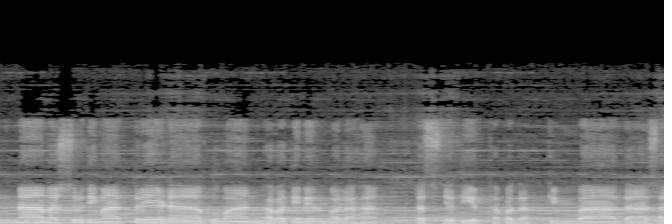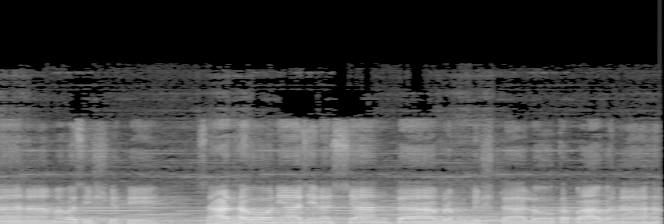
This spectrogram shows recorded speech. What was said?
यन्नामश्रुतिमात्रेण पुमान् भवति निर्मलः। तस्य तीर्थपदः किं वा दासानामवशिष्यते। साधवो न्यासिनः ब्रह्मिष्टा लोकपावनाः।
